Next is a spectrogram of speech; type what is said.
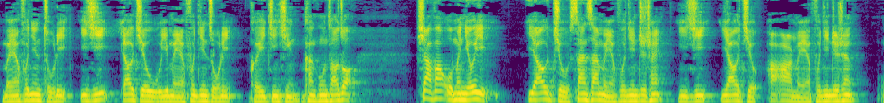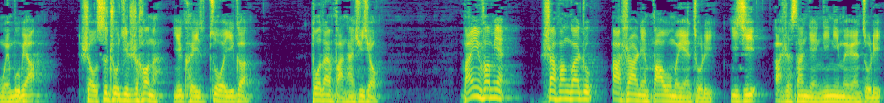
美元附近阻力以及幺九五亿美元附近阻力可以进行看空操作，下方我们留意幺九三三美元附近支撑以及幺九二二美元附近支撑为目标，首次触及之后呢，也可以做一个多单反弹需求。白银方面，上方关注二十二点八五美元阻力以及二十三点零零美元阻力，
